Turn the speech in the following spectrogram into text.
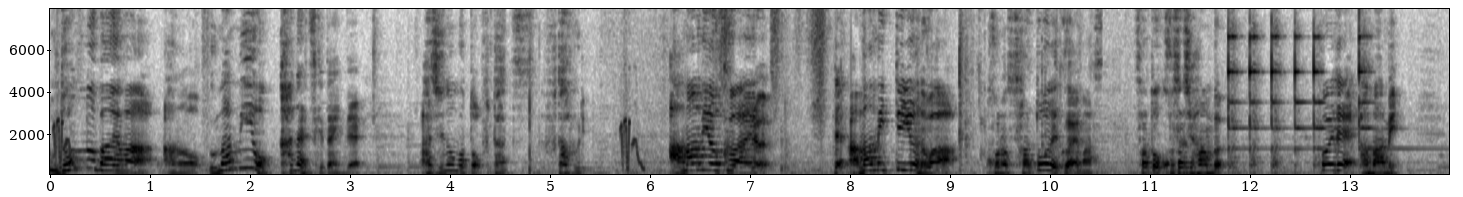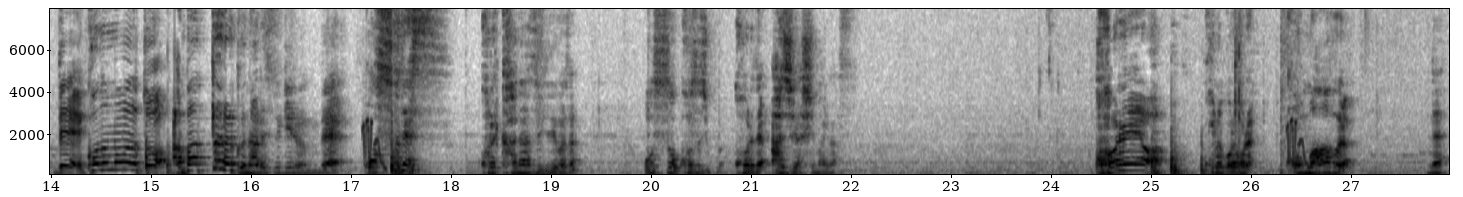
うどんの場合はあのうまみをかなりつけたいんで味の素2つ。2振り。甘みを加える。で甘みっていうのはこの砂糖で加えます。砂糖小さじ半分。これで甘み。でこのままだと甘ったるくなりすぎるんでお酢です。これ必ず入れてください。お酢を小さじこれで味が締まります。これよ。これこれこれ。ごま油。ね。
